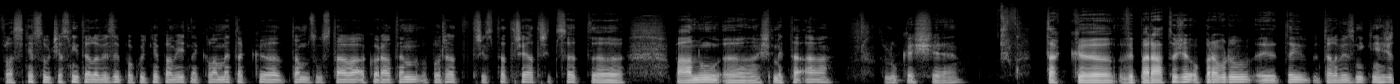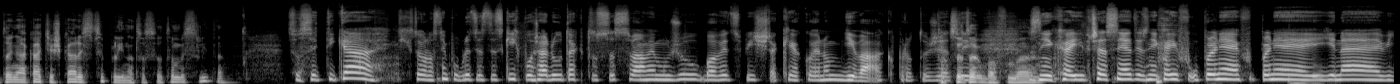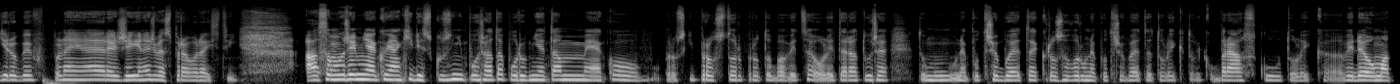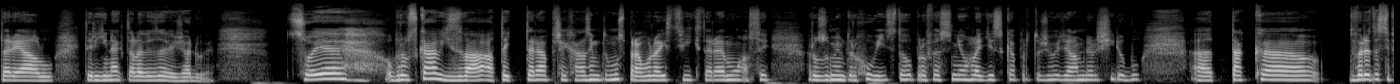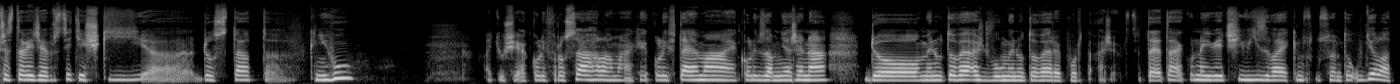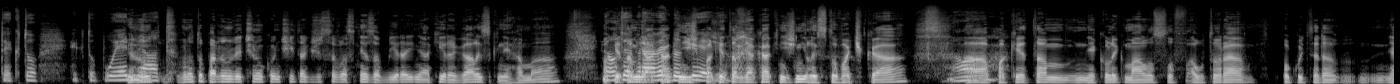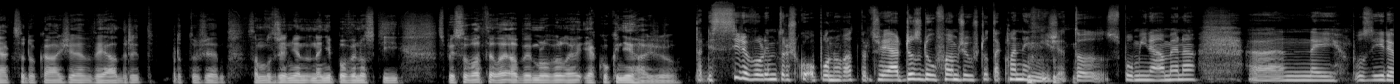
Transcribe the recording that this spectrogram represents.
vlastně v současné televizi, pokud mě paměť neklame, tak tam zůstává akorát ten pořad 333 pánů Šmita a Lukeše, tak eh, vypadá to, že opravdu ty televizní knihy, že to je nějaká těžká disciplína. Co si o tom myslíte? Co se týká těchto vlastně publicistických pořadů, tak to se s vámi můžu bavit spíš taky jako jenom divák, protože tak ty tak bavme. vznikají přesně, ty vznikají v úplně, v úplně jiné výrobě, v úplně jiné režii než ve spravodajství. A samozřejmě jako nějaký diskuzní pořad a podobně, tam je jako obrovský prostor pro to bavit se o literatuře. K tomu nepotřebujete, k rozhovoru nepotřebujete tolik, tolik obrázků, tolik eh, videomateriálu, který jinak televize vyžaduje. Co je obrovská výzva, a teď teda přecházím k tomu zpravodajství, kterému asi rozumím trochu víc z toho profesního hlediska, protože ho dělám delší dobu, eh, tak eh, dovedete si představit, že je prostě těžký dostat knihu ať už je jakkoliv rozsáhlá, má jakékoliv téma, jakkoliv zaměřená do minutové až dvouminutové reportáže. To je ta jako největší výzva, jakým způsobem to udělat, jak to, jak to pojednat. No, ono to, pardon, většinou končí tak, že se vlastně zabírají nějaký regály s knihama, pak, no, je, tam nějaká blbě, kniž, pak je tam nějaká knižní listovačka no. a pak je tam několik málo slov autora, pokud teda nějak se dokáže vyjádřit protože samozřejmě není povinností spisovatele, aby mluvili jako kniha. Že jo? Tady si dovolím trošku oponovat, protože já dost doufám, že už to takhle není, že to vzpomínáme na eh, nejpozději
